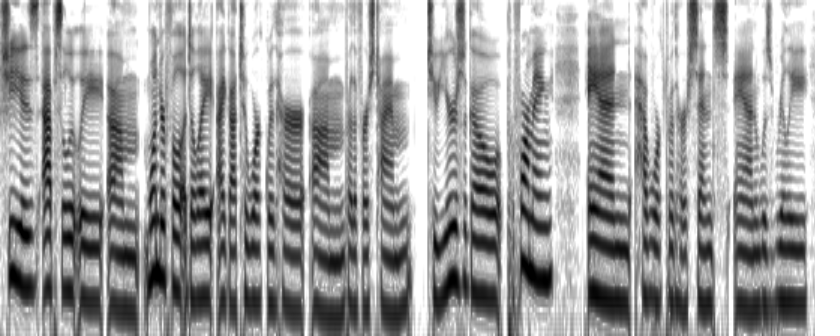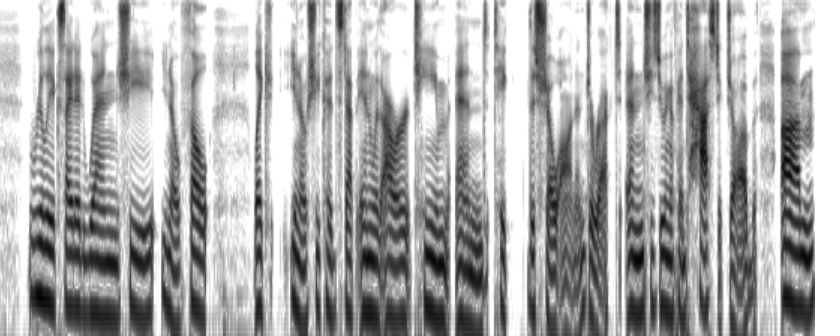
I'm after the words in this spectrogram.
She is absolutely um, wonderful, a delight. I got to work with her um, for the first time two years ago performing and have worked with her since and was really, really excited when she, you know, felt like, you know, she could step in with our team and take this show on and direct and she's doing a fantastic job. Um,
